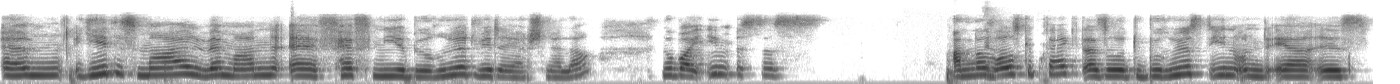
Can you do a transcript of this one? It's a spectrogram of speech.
Ähm, jedes Mal, wenn man äh, Fafnir berührt, wird er ja schneller. Nur bei ihm ist es anders ausgeprägt. Also du berührst ihn und er ist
